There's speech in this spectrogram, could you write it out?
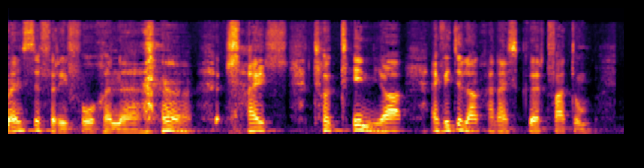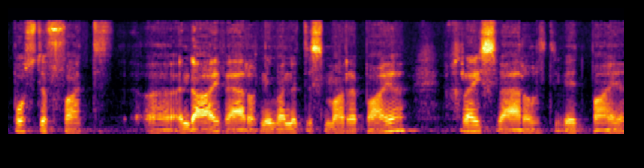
minste vir die volgende 5 tot 10 jaar. Ek weet hoe lank gaan hy skirt vat om pos te vat uh, in daai wêreld nie want dit is maar 'n baie grys wêreld, jy weet baie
